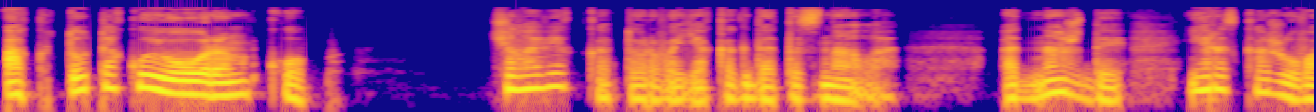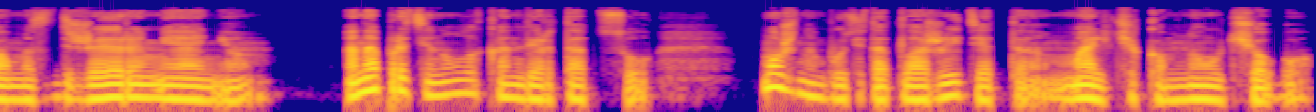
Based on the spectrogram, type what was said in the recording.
а кто такой Орен Коп?» «Человек, которого я когда-то знала. Однажды я расскажу вам с Джереми о нем». Она протянула конверт отцу — можно будет отложить это мальчикам на учебу.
